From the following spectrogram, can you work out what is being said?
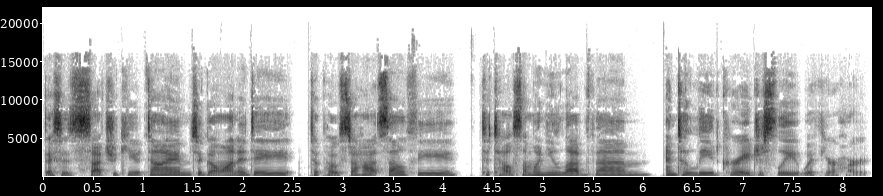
This is such a cute time to go on a date, to post a hot selfie, to tell someone you love them, and to lead courageously with your heart.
